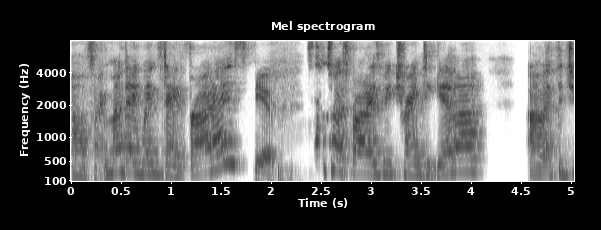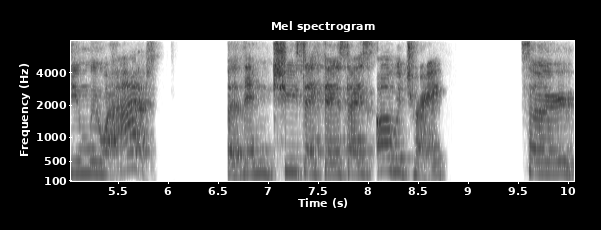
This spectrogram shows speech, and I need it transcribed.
oh, sorry, Monday, Wednesday, Fridays. Yeah. Sometimes Fridays we train together um, at the gym we were at. But then Tuesday, Thursdays, I would train. So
